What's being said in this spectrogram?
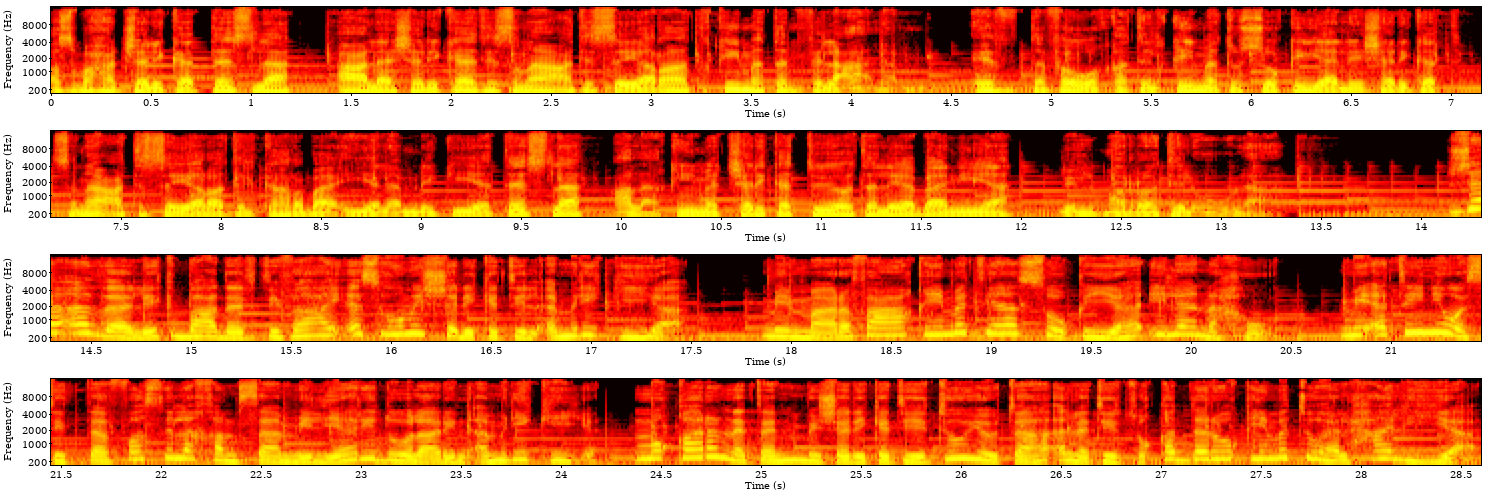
أصبحت شركة تسلا أعلى شركات صناعة السيارات قيمة في العالم. إذ تفوقت القيمة السوقية لشركة صناعة السيارات الكهربائية الأمريكية تسلا على قيمة شركة تويوتا اليابانية للمرة الأولى. جاء ذلك بعد ارتفاع أسهم الشركة الأمريكية، مما رفع قيمتها السوقية إلى نحو 206.5 مليار دولار أمريكي مقارنة بشركة تويوتا التي تقدر قيمتها الحالية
